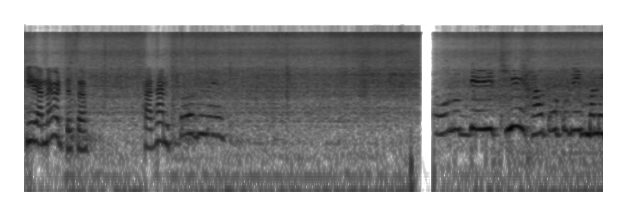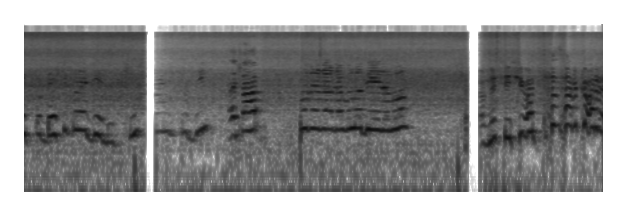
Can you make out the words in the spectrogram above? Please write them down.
কি রান্না করতেছ? ফারহান? হলুদ দিয়ে দিচ্ছি হালকা করে মানে একটু বেশি করে দিয়ে দিচ্ছি। দিয়ে দেবো। আপনি শিশু অত্যাচার করে।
